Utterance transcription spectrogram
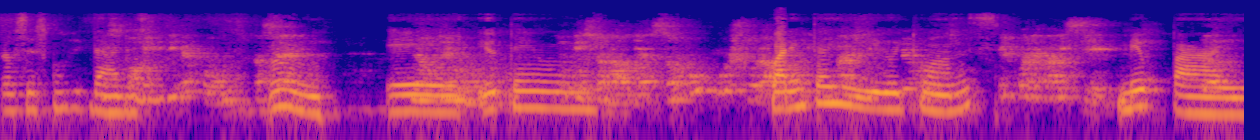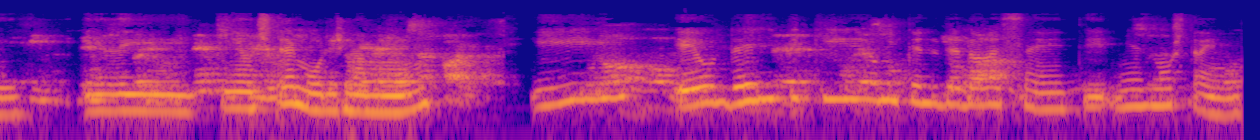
para vocês convidados. Anne, é, eu tenho 48 anos. Meu pai, ele tinha uns tremores na mão. E eu, desde que eu me entendo de adolescente, minhas mãos tremem.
